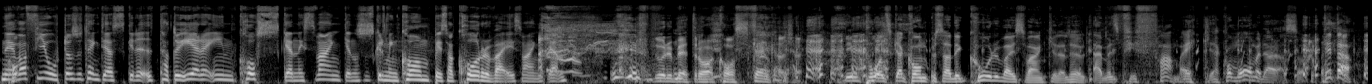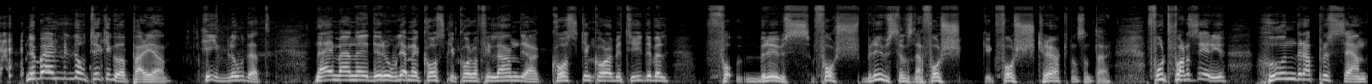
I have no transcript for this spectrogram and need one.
När jag var 14 så tänkte jag skri- tatuera in kosken i svanken och så skulle min kompis ha korva i svanken. Då är det bättre att ha Kosken kanske. Din polska kompis hade kurva i svanken, eller hur? Nej men fy fan vad äcklig, jag kom av mig där alltså. Titta! Nu börjar blodtrycket gå upp här igen. Hivblodet. Nej men eh, det roliga med Koskenkorva och Finlandia, Koskenkorva betyder väl fo- brus, forsbrus eller sånt där, fors, forskrök och sånt där. Fortfarande så är det ju 100%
